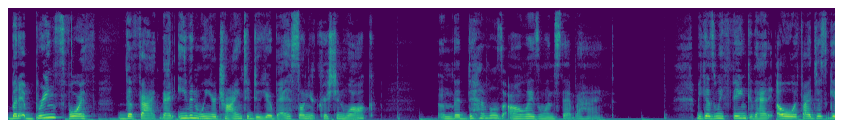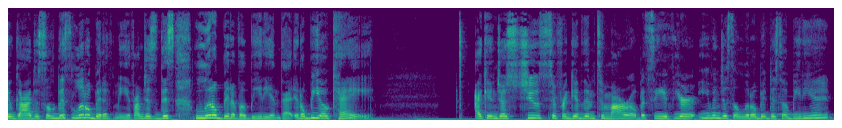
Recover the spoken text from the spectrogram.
but it brings forth the fact that even when you're trying to do your best on your Christian walk, the devil's always one step behind. Because we think that, oh, if I just give God just this little bit of me, if I'm just this little bit of obedient, that it'll be okay. I can just choose to forgive them tomorrow. But see, if you're even just a little bit disobedient,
